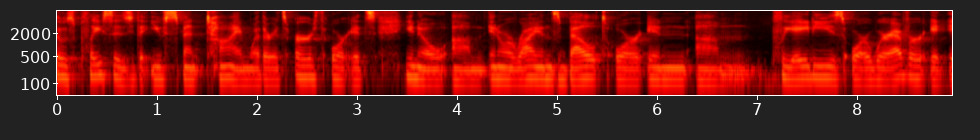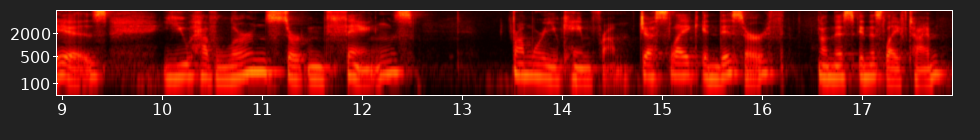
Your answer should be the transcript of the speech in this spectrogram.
those places that you've spent time, whether it's Earth or it's, you know, um, in Orion's belt or in um, Pleiades or wherever it is, you have learned certain things from where you came from. Just like in this Earth, on this in this lifetime,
